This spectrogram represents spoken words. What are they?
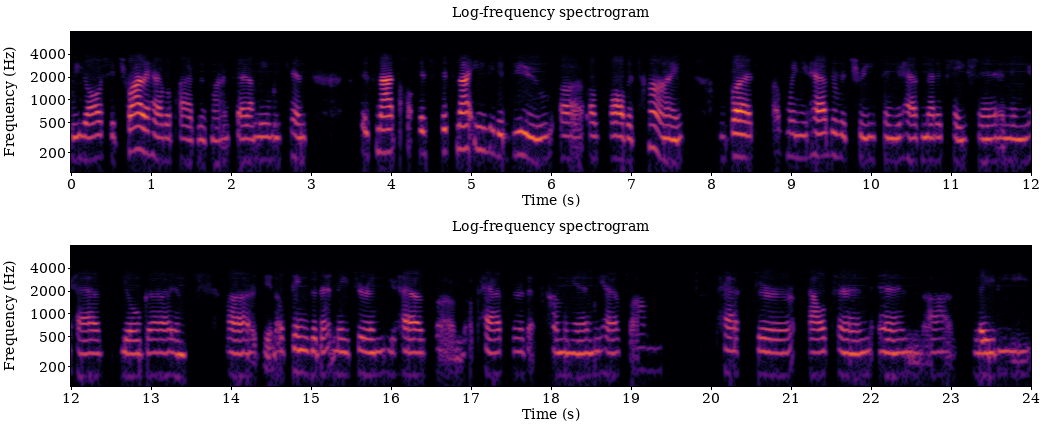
we all should try to have a positive mindset. I mean we can it's not it's it's not easy to do uh all the time but when you have the retreats and you have meditation and you have yoga and uh, you know things of that nature, and you have um, a pastor that's coming in, we have um, Pastor Alton and uh, Lady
